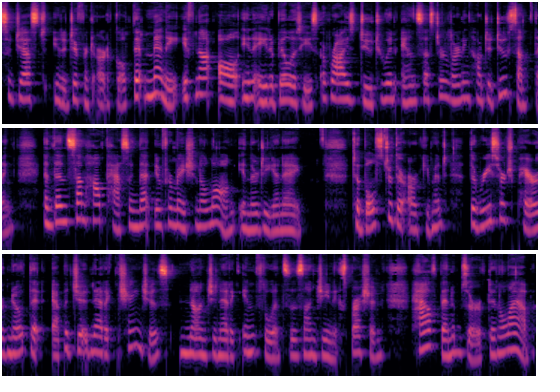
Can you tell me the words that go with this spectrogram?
suggest in a different article that many, if not all, innate abilities arise due to an ancestor learning how to do something and then somehow passing that information along in their DNA. To bolster their argument, the research pair note that epigenetic changes, non genetic influences on gene expression, have been observed in a lab.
